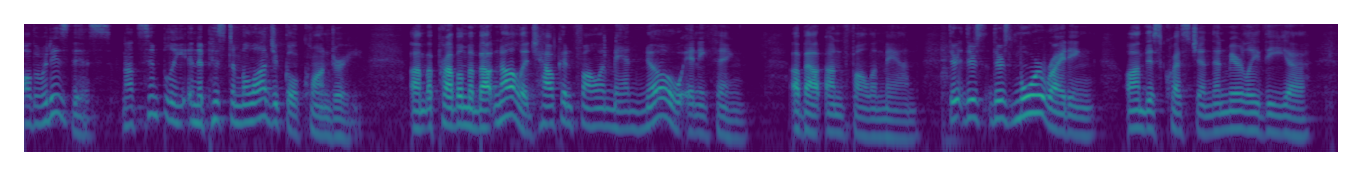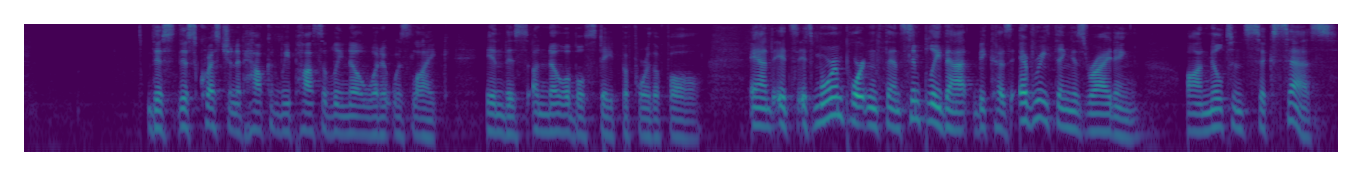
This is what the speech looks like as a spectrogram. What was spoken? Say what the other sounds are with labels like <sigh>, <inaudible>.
although it is this, not simply an epistemological quandary, um, a problem about knowledge. How can fallen man know anything about unfallen man? There, there's, there's more writing on this question than merely the, uh, this, this question of how can we possibly know what it was like in this unknowable state before the fall. And it's, it's more important than simply that because everything is riding on Milton's success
